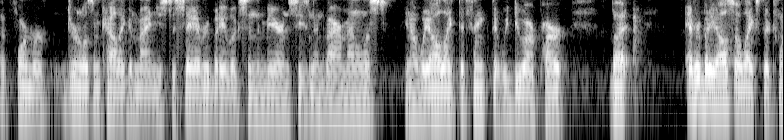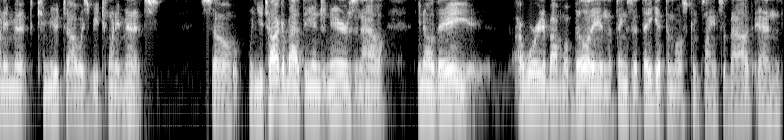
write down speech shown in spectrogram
a former journalism colleague of mine used to say everybody looks in the mirror and sees an environmentalist. You know, we all like to think that we do our part, but everybody also likes their 20 minute commute to always be 20 minutes. So when you talk about the engineers and how, you know, they are worried about mobility and the things that they get the most complaints about and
